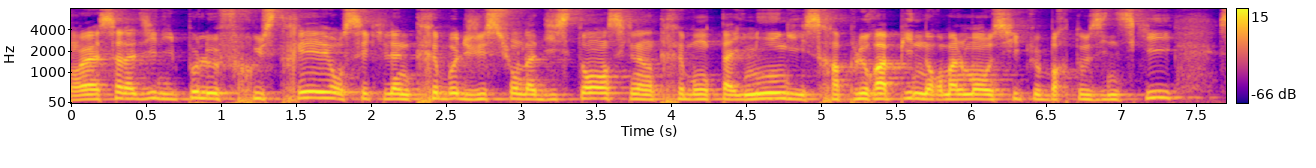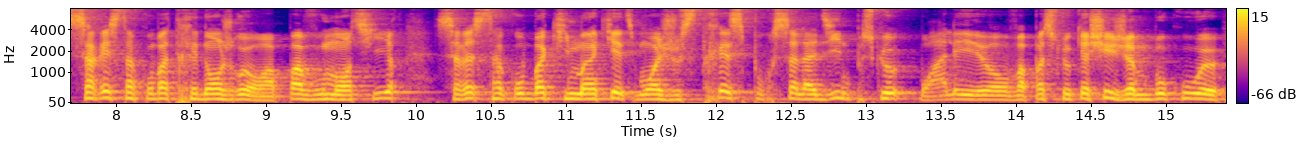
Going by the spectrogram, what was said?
Ouais, Saladin, il peut le frustrer. On sait qu'il a une très bonne gestion de la distance, il a un très bon timing. Il sera plus rapide normalement aussi que Bartoszynski. Ça reste un combat très dangereux, on va pas vous mentir. Ça reste un combat qui m'inquiète. Moi, je stresse pour Saladin parce que, bon, allez, on va pas se le cacher, j'aime beaucoup euh,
